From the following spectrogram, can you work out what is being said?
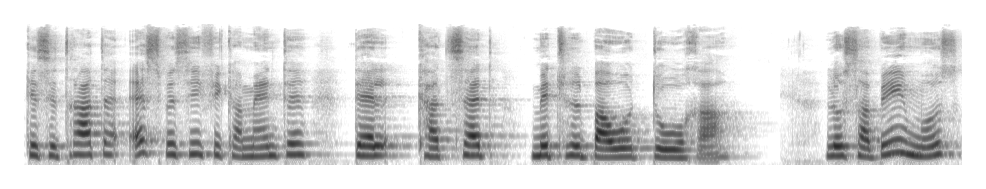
que se trata específicamente del KZ Mittelbau Dora. Lo sabemos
